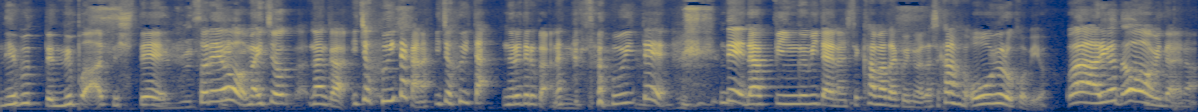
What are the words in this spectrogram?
眠ってぬぱーってして眠って。それを、まあ、一応なんか一応拭いたかな。一応拭いた。濡れてるからね、そう拭いてでラッピングみたいなのして鎌田君に渡して鎌田君大喜びよ「わあありがとう!」みたいな。うん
